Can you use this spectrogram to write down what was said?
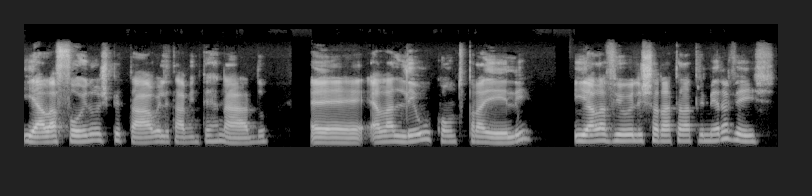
E ela foi no hospital, ele estava internado, é, ela leu o conto para ele e ela viu ele chorar pela primeira vez.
